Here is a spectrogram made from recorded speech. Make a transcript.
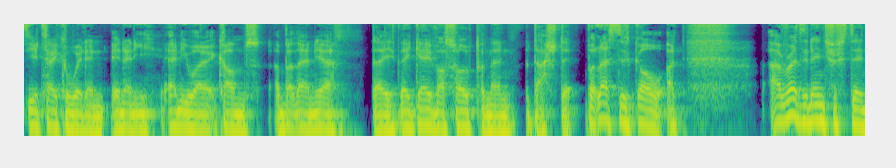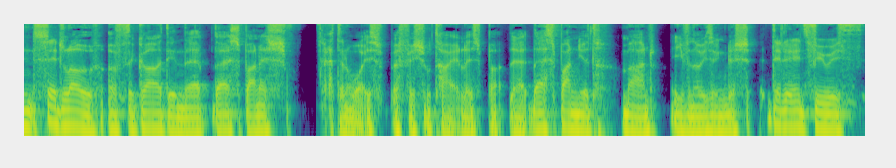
you take a win in in any anywhere it comes, but then yeah, they they gave us hope and then dashed it. But Leicester's goal. I, I read an interesting Sid Lowe of the Guardian, their their Spanish I don't know what his official title is, but they're, they're Spaniard man, even though he's English, did an interview with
